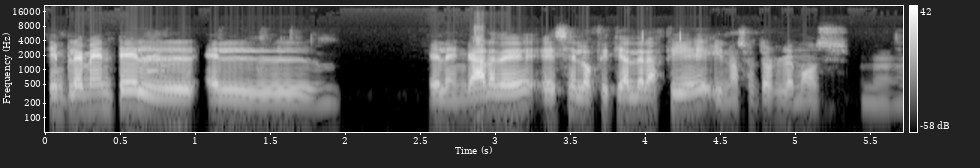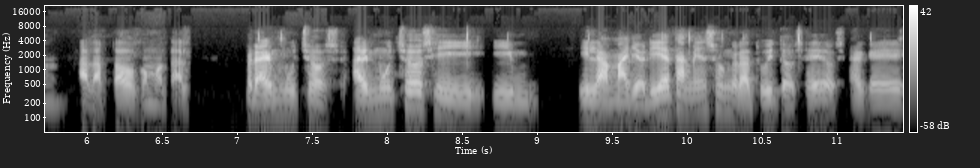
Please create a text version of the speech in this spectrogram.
simplemente el, el, Engarde es el oficial de la FIE y nosotros lo hemos mm, adaptado como tal. Pero hay muchos, hay muchos y, y la mayoría también son gratuitos, ¿eh? O sea que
